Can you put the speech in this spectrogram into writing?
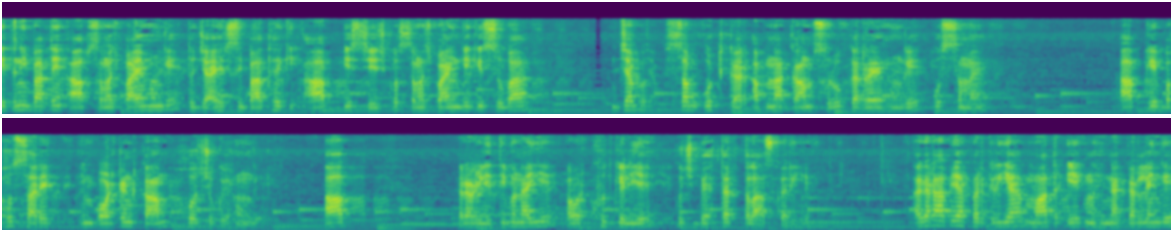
इतनी बातें आप समझ पाए होंगे तो ज़ाहिर सी बात है कि आप इस चीज़ को समझ पाएँगे कि सुबह जब सब उठकर अपना काम शुरू कर रहे होंगे, उस समय आपके बहुत सारे इम्पोर्टेंट काम हो चुके होंगे। आप रणनीति बनाइए और खुद के लिए कुछ बेहतर तलाश करिए। अगर आप यह प्रक्रिया मात्र एक महीना कर लेंगे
